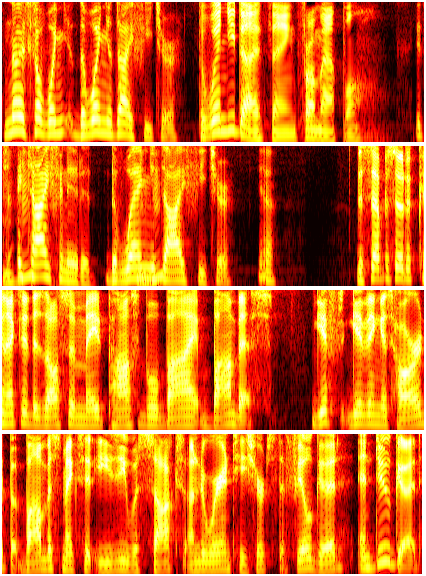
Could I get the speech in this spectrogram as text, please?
No, it's called when you, the when you die feature. The When You Die thing from Apple. It's Mm-hmm. it's hyphenated. The when you Mhm. die feature. Yeah. This episode of Connected is also made possible by Bombas. Gift giving is hard, but Bombas makes it easy with socks, underwear, and t shirts that feel good and do good.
